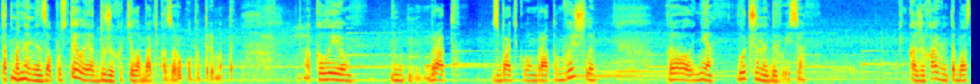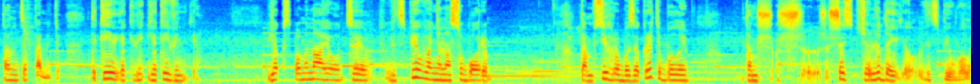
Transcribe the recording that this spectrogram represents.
Так мене не запустили, я дуже хотіла батька за руку потримати. А коли брат з батьковим братом вийшли, казали, ні, лучше не дивися. Каже, хай він тебе останеться в пам'яті, такий, як який він є. Як вспоминаю це відспівування на соборі, там всі гроби закриті були, там шість людей відспівували.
